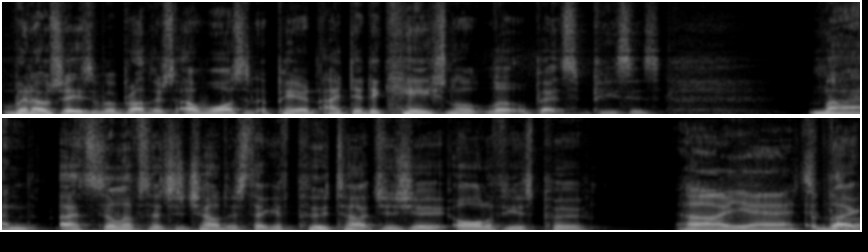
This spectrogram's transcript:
when I was raising my brothers, I wasn't a parent. I did occasional little bits and pieces. Man, I still have such a childish thing. If poo touches you, all of you is poo. Oh yeah, it's Like,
